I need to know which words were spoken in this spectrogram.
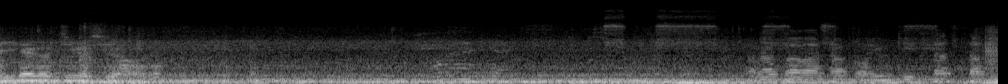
入り口後ろ荒川車庫行き2つ先終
